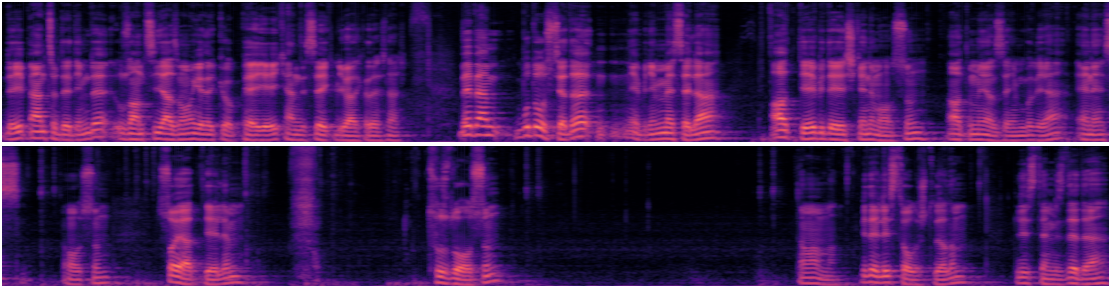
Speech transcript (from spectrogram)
deyip enter dediğimde uzantıyı yazmama gerek yok. PY'yi kendisi ekliyor arkadaşlar. Ve ben bu dosyada ne bileyim mesela ad diye bir değişkenim olsun. Adımı yazayım buraya. Enes olsun. Soyad diyelim. Tuzlu olsun. Tamam mı? Bir de liste oluşturalım. Listemizde de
